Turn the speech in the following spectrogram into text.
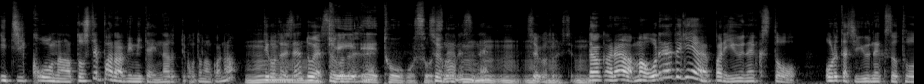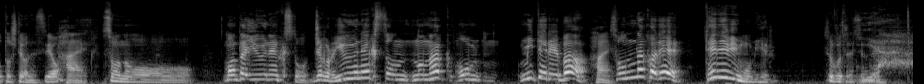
1コーナーとして Paravi みたいになるってことなのかな？ってうん。いうことですね。どうやらそういうことですね。そういうことですね。そういうことですよ。うんだからまあ俺ら的にはやっぱり UNEXT 俺たち UNEXT 党としてはですよ、はい。そのまた UNEXT じゃあから UNEXT の中を見てれば、はい。その中でテレビも見える。そういうことですよね。いやー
